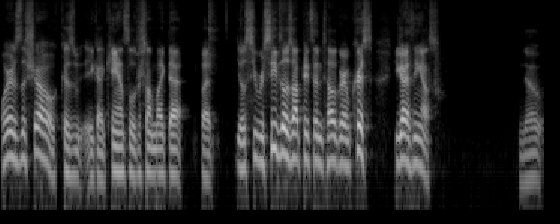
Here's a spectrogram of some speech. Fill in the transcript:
"Where's the show?" Because it got canceled or something like that. But you'll see receive those updates on Telegram. Chris, you got anything else? No.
